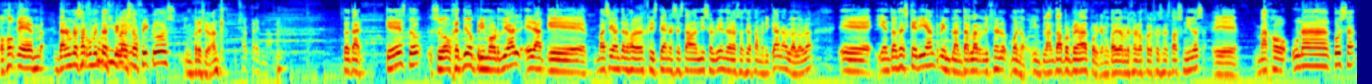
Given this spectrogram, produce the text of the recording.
Ojo que dan unos argumentos filosóficos impresionantes. Sorpréndame. Total, que esto, su objetivo primordial era que básicamente los valores cristianos se estaban disolviendo en la sociedad americana, bla, bla, bla. eh, y entonces querían reimplantar la religión, bueno, implantada por primera vez porque nunca ha habido religión en los colegios en Estados Unidos, eh, bajo una cosa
